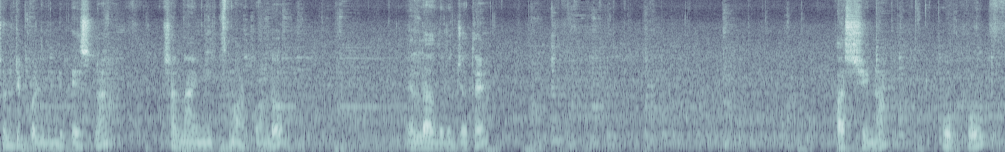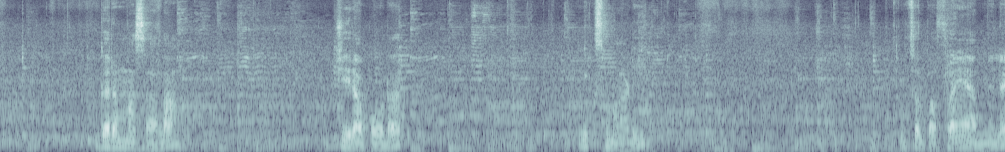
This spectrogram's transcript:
ಶುಂಠಿ ಬೆಳ್ಳುಳ್ಳಿ ಪೇಸ್ಟ್ನ ಚೆನ್ನಾಗಿ ಮಿಕ್ಸ್ ಮಾಡಿಕೊಂಡು ಎಲ್ಲದರ ಜೊತೆ ಅರಿಶಿಣ, ಉಪ್ಪು, ಗರಂ ಮಸಾಲ, ಜೀರಾ ಪೌಡರ್ ಮಿಕ್ಸ್ ಮಾಡಿ ಒಂದು ಸ್ವಲ್ಪ ಫ್ರೈ ಆದಮೇಲೆ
